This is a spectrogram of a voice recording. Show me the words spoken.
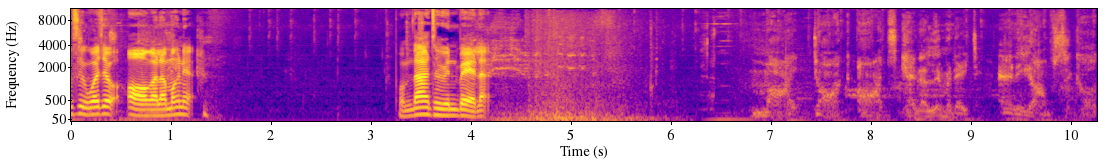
ู้สึกว่าจะออกกันแล้วมั้งเนี่ย ผมได้ทวินเบดแล้ว My dark arts can eliminate any obstacle.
